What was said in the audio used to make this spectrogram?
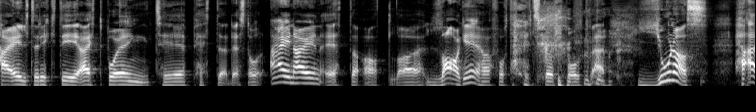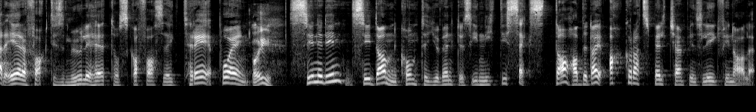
Helt riktig. Ett poeng til Petter. Det står 1-1 etter at laget har fått et spørsmål hver. Jonas! Her er det faktisk mulighet til å skaffe seg tre poeng. Oi. Zinedine Zidane kom til Juventus i 96. Da hadde de akkurat spilt Champions League-finale.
